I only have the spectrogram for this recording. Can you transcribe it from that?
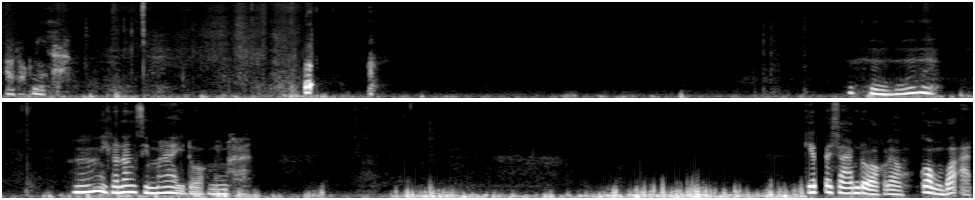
เอาดอกนี้ค่ะเออหืมอืมอีกกำลังสิมาอีกดอกหนึ่งค่ะเก็บไปสามดอกแล้วกล้องบ่อัด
